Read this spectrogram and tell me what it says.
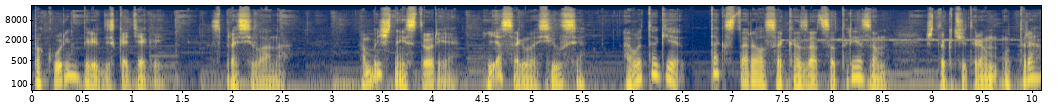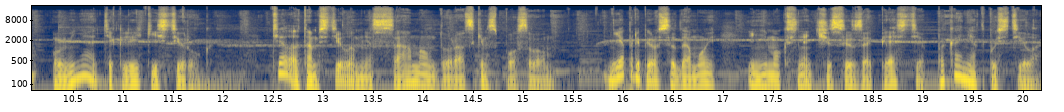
«Покурим перед дискотекой?» – спросила она. Обычная история. Я согласился. А в итоге так старался оказаться трезвым, что к четырем утра у меня оттекли кисти рук. Тело отомстило мне самым дурацким способом. Я приперся домой и не мог снять часы с запястья, пока не отпустило.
